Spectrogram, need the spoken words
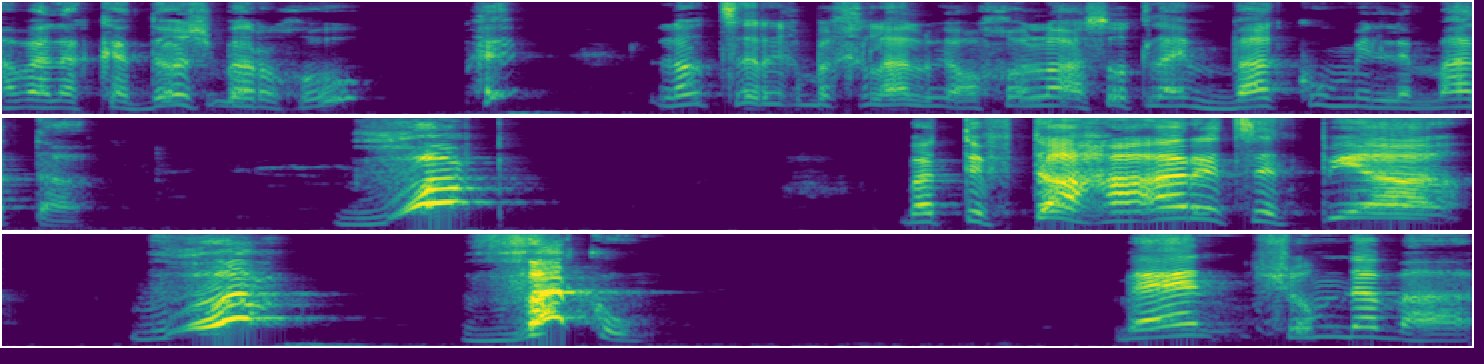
אבל הקדוש ברוך הוא, לא צריך בכלל, הוא יכול לעשות להם ואקום מלמטה. וופ! ותפתח הארץ את פיה, וופ! ואקום. ואין שום דבר,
